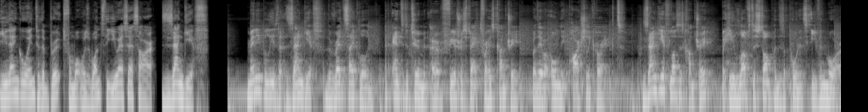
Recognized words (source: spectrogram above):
you then go into the brute from what was once the USSR, Zangief. Many believe that Zangief, the Red Cyclone, had entered the tournament out of fierce respect for his country, but they were only partially correct. Zangief loves his country, but he loves to stomp on his opponents even more.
